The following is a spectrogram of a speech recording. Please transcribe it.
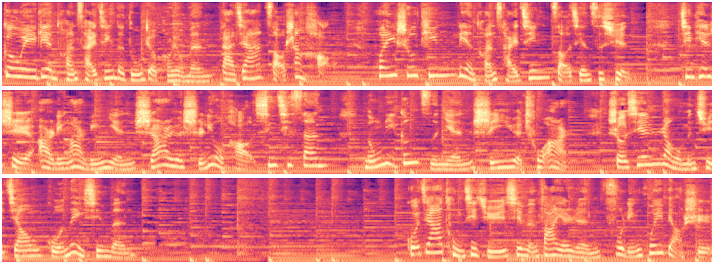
各位链团财经的读者朋友们，大家早上好，欢迎收听链团财经早间资讯。今天是二零二零年十二月十六号，星期三，农历庚子年十一月初二。首先，让我们聚焦国内新闻。国家统计局新闻发言人傅林辉表示。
